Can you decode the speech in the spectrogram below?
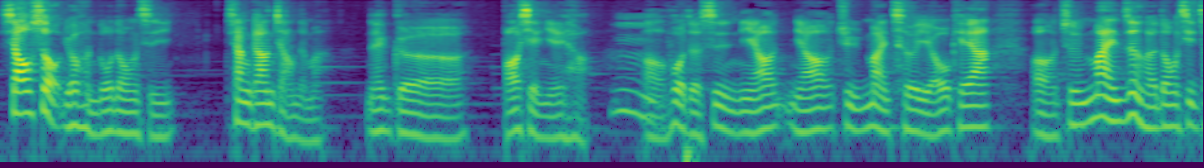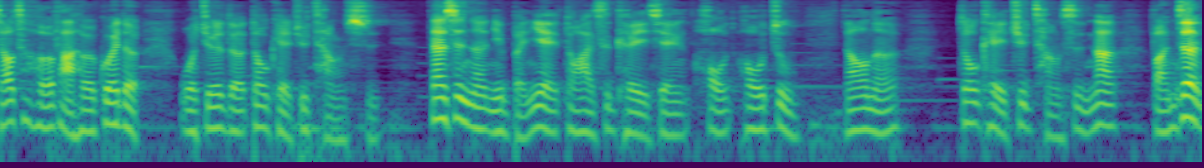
销售有很多东西，像刚刚讲的嘛，那个保险也好，嗯，哦、或者是你要你要去卖车也 OK 啊，哦、就是卖任何东西，只要是合法合规的，我觉得都可以去尝试。但是呢，你本业都还是可以先 hold hold 住，然后呢，都可以去尝试。那反正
